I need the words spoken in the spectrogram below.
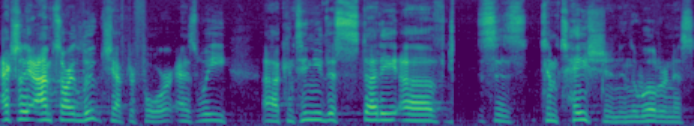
Actually, I'm sorry, Luke chapter 4, as we uh, continue this study of Jesus' temptation in the wilderness.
